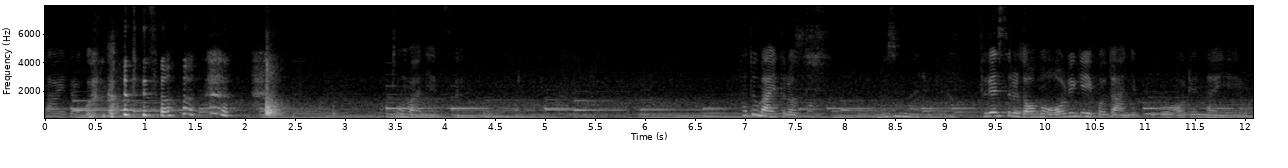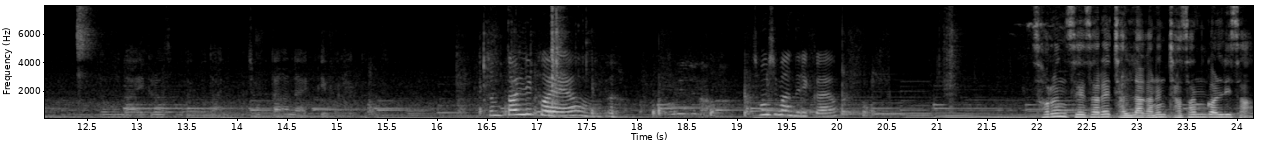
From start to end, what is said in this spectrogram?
나이 들어 보일 것 같아서 많이 들어서 무슨 말이에요? 드레스를 너무 어리게 입어도 안 이쁘고 어린 나이에 너무 나이 들어서 뭐 입어도 안 이쁘고 적당한 나이 때 입어야 좀 떨릴 거예요. 청심환 드릴까요? 33살에 잘 나가는 자산관리사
